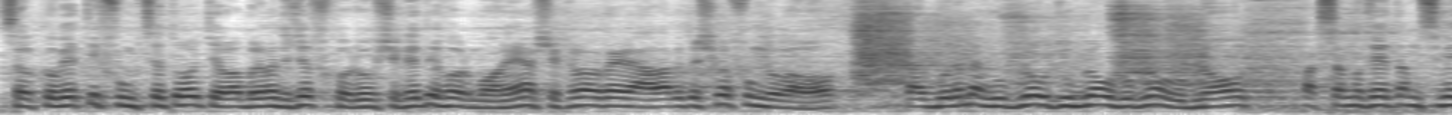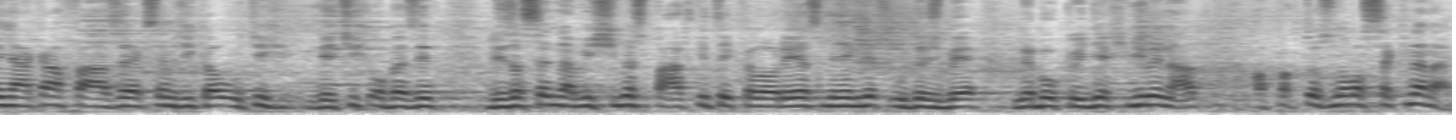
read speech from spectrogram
celkově ty funkce toho těla budeme držet v chodu, všechny ty hormony a všechno tak dále, aby to všechno fungovalo, tak budeme hubnout, hubnout, hubnout, hubnout. Pak samozřejmě tam musíme nějaká fáze, jak jsem říkal, u těch větších obezit, kdy zase navýšíme zpátky ty kalorie, jsme někde v údržbě nebo klidně chvíli nad a pak to znovu sekneme.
